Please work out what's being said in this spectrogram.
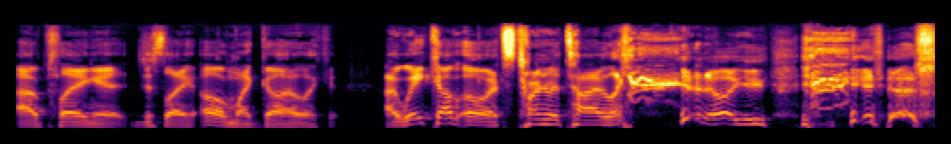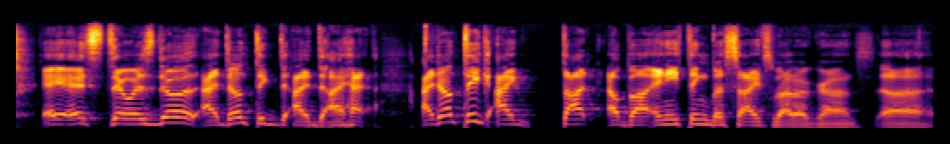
uh, playing it. Just like, oh my god, like I wake up, oh, it's tournament time. Like, you know, you, it's, there was no, I don't think I, I had, I don't think I thought about anything besides Battlegrounds. Uh,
